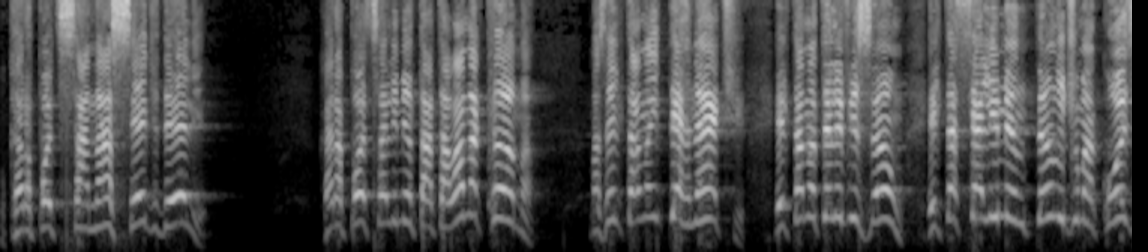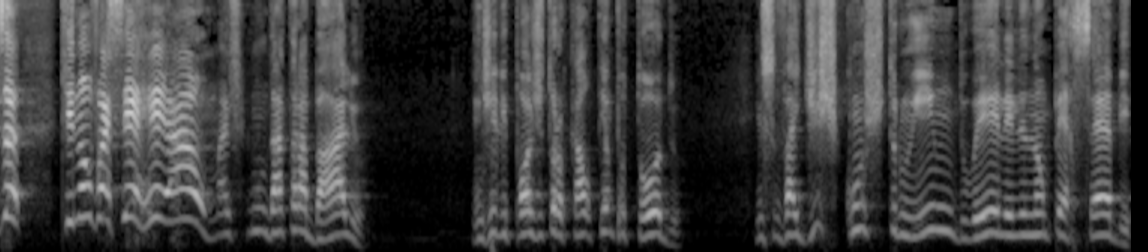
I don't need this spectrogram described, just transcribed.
O cara pode sanar a sede dele. O cara pode se alimentar, está lá na cama, mas ele está na internet, ele está na televisão, ele está se alimentando de uma coisa que não vai ser real, mas não dá trabalho. Onde ele pode trocar o tempo todo. Isso vai desconstruindo ele, ele não percebe.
